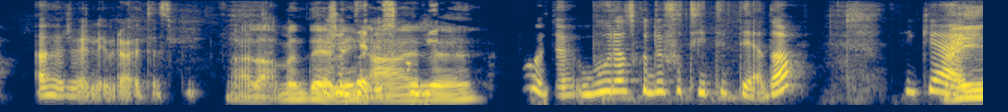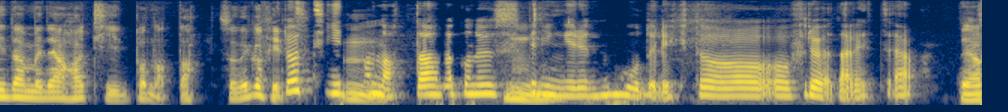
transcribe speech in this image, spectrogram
det høres veldig bra ut, Espen. Nei da, men deling er eh, Hvordan skal du få tid til det, da? Tenker jeg. Nei da, men jeg har tid på natta, så det går fint. Du har tid på Mm. natta, da kan du springe rundt med hodelykt og, og frø deg litt. Ja. Ja,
